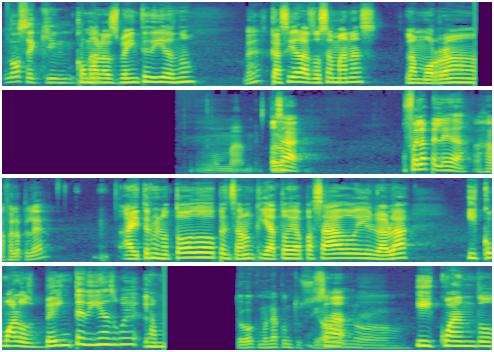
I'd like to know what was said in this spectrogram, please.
no sé quién. Como a los 20 días, ¿no? ¿Eh? Casi a las dos semanas, la morra... No mames. O sea, fue la pelea. Ajá, fue la pelea. Ahí terminó todo, pensaron que ya todo había pasado y bla, bla. Y como a los 20 días, güey, la Tuvo como una contusión O sea, o... Y cuando,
